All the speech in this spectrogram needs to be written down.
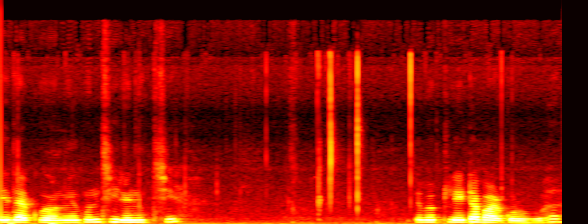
এই দেখো, আমি এখন ছিঁড়ে নিচ্ছি। এবার ক্লেটা বার করব হ্যাঁ?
